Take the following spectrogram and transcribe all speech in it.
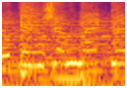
the things you make me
